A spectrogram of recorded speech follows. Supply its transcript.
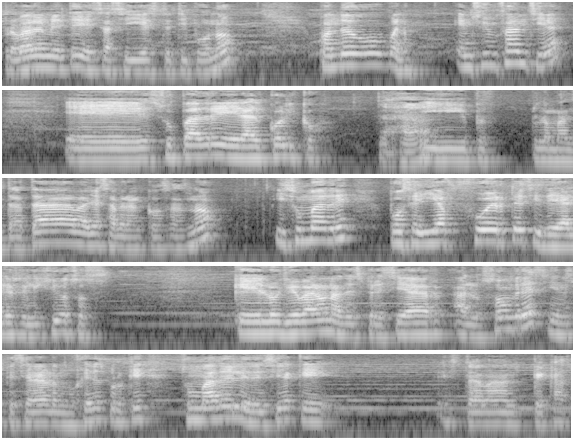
probablemente es así este tipo, ¿no? Cuando, bueno, en su infancia, eh, su padre era alcohólico Ajá. y pues lo maltrataba, ya sabrán cosas, ¿no? Y su madre poseía fuertes ideales religiosos que lo llevaron a despreciar a los hombres y en especial a las mujeres porque su madre le decía que estaban en pecado.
